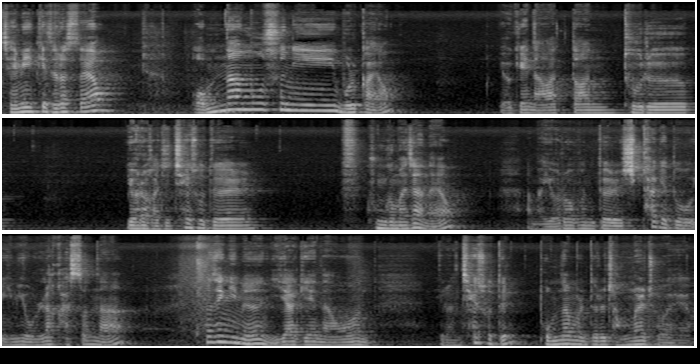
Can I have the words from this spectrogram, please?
재미있게 들었어요? 엄나무 순이 뭘까요? 여기에 나왔던 두릅, 여러 가지 채소들 궁금하지 않아요? 아마 여러분들 식탁에도 이미 올라갔었나? 선생님은 이야기에 나온 이런 채소들, 봄나물들을 정말 좋아해요.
